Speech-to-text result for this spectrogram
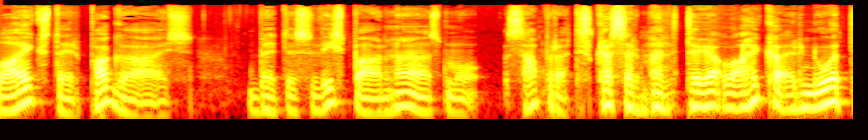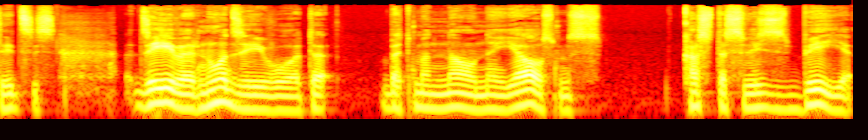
laiks te ir pagājis, bet es vispār neesmu sapratis, kas ar mani tajā laikā ir noticis. Dzīve ir nodzīvota, bet man nav ne jausmas, kas tas viss bija.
